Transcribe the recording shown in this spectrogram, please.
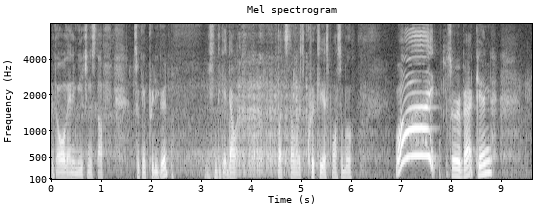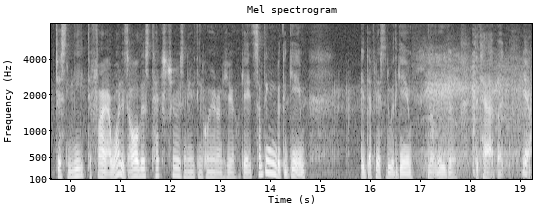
with all the animation stuff, it's looking pretty good. You just need to get down, butts down as quickly as possible. What? So we're back in. Just need to find out what is all this textures and everything going on here. Okay, it's something with the game. It definitely has to do with the game, not maybe the, the tab, but yeah.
